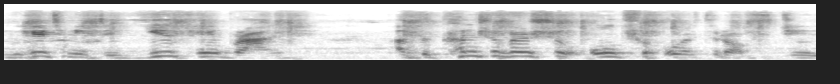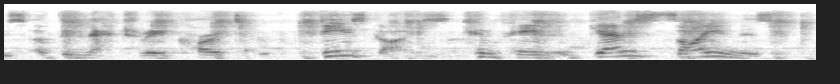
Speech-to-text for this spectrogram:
We're here to meet the UK branch of the controversial ultra Orthodox Jews of the Neturei Karta. These guys campaign against Zionism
